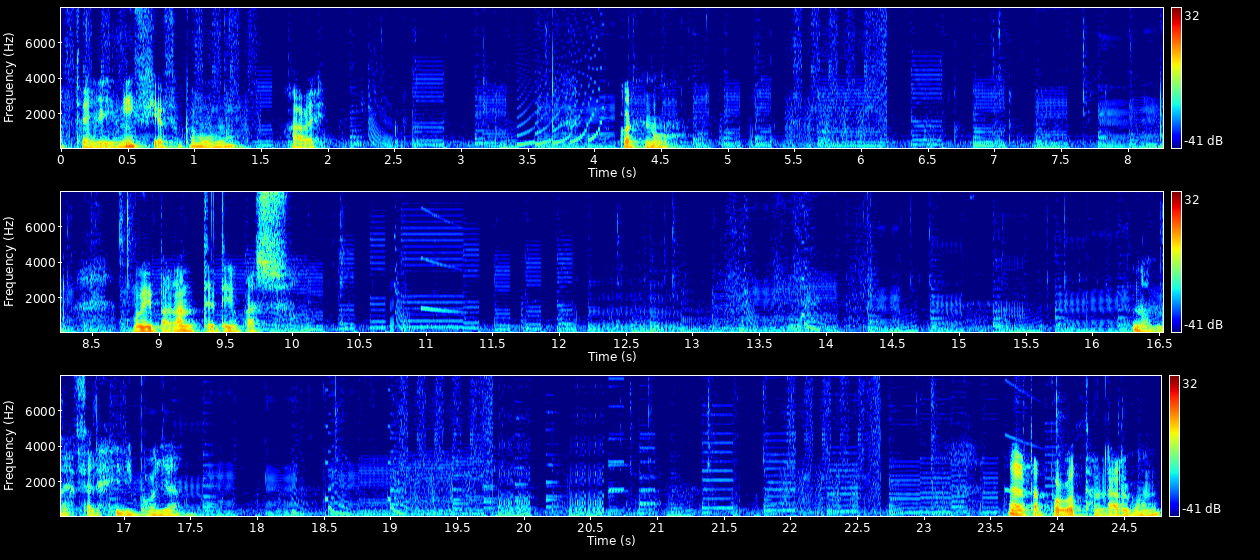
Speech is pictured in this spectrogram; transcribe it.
Este es el inicio, supongo, ¿no? A ver. no. Voy para adelante, tío, paso. No me hace el gilipollas. Pero tampoco es tan largo, ¿no?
